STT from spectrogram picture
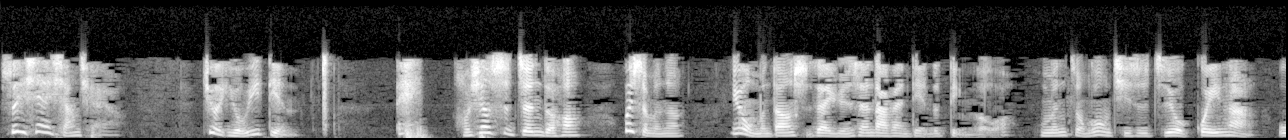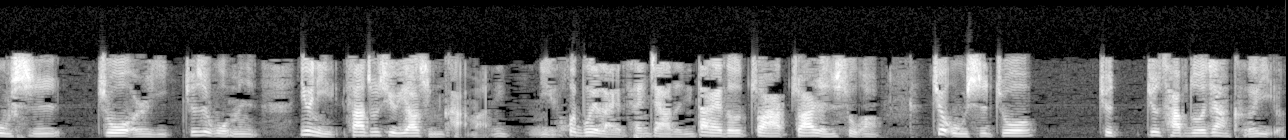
所以现在想起来啊，就有一点，哎，好像是真的哈。为什么呢？因为我们当时在圆山大饭店的顶楼啊，我们总共其实只有归纳五十桌而已，就是我们。因为你发出去邀请卡嘛，你你会不会来参加的？你大概都抓抓人数啊，就五十桌，就就差不多这样可以了。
